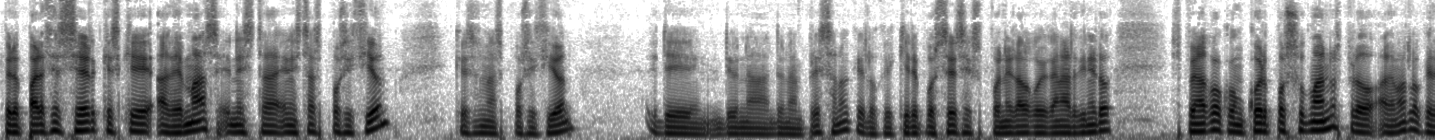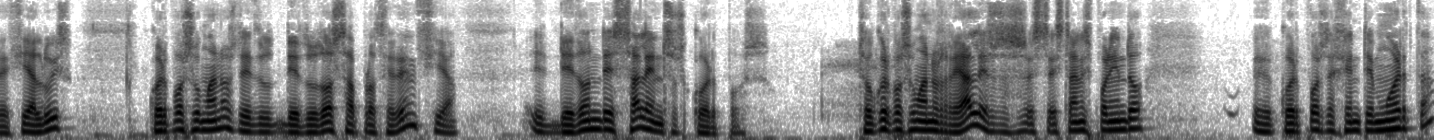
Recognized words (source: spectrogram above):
pero parece ser que es que además en esta, en esta exposición, que es una exposición de, de, una, de una empresa, ¿no? que lo que quiere pues es exponer algo y ganar dinero, exponer algo con cuerpos humanos, pero además lo que decía Luis, cuerpos humanos de, de dudosa procedencia. Eh, ¿de dónde salen esos cuerpos? ¿Son cuerpos humanos reales? están exponiendo eh, cuerpos de gente muerta,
